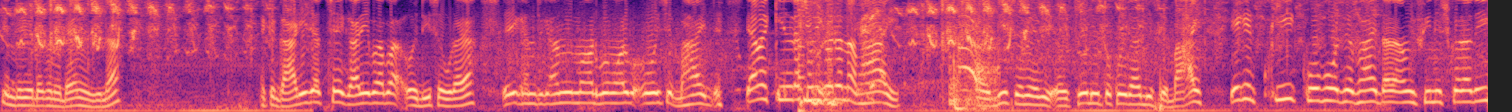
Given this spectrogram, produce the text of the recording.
কিন্তু এটা কোনো ড্যামেজই না। একটা গাড়ি যাচ্ছে গাড়ি বাবা ওই দিছে উড়ায়া। এইখান থেকে আমি মারবো মারবো। ওই যে ভাই আমার কিলটা চুরি করে না ভাই। ওই দিছে মেবি ওই চুরি তো কইরা দিছে। ভাই একে কি করব যে ভাই দাঁড়া আমি ফিনিশ করে দিই।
